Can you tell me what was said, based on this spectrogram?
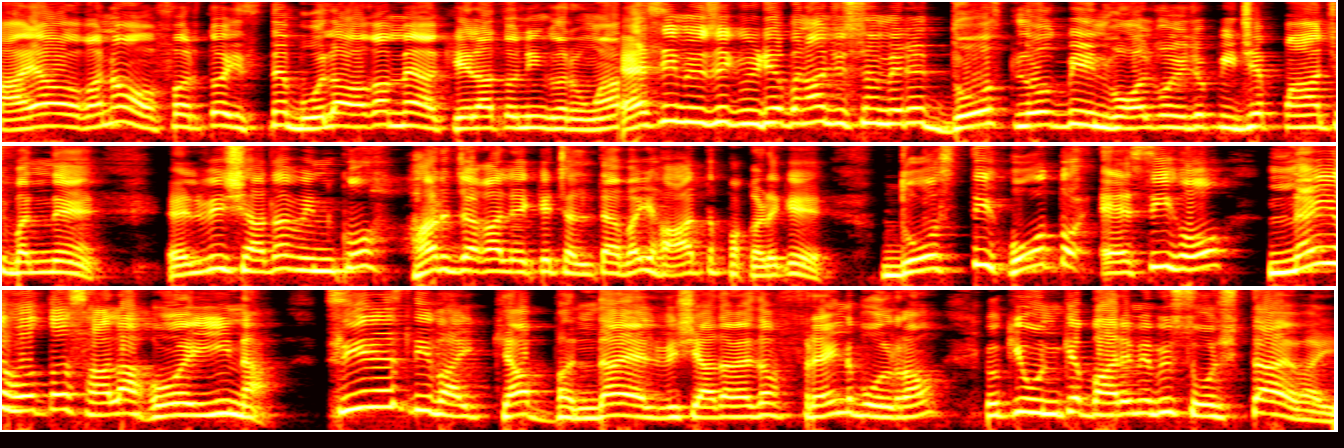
आया होगा ना ऑफ़र तो इसने बोला होगा, मैं अकेला तो नहीं करूँगा। ऐसी म्यूज़िक वीडियो बनाओ जिसमें मेरे दोस्त लोग भी इन्वॉल्व हो जो पीछे पाँच बंदे हैं। एलविश यादव इनको हर जगह लेके चलता है भाई, हाथ पकड़ के। दोस्ती हो तो ऐसी हो, नहीं हो तो साला हो ही ना। सीरियसली भाई, क्या बंदा है Elvish Yadav as a friend बोल रहा हूँ, क्योंकि उनके बारे में भी सोचता है भाई।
